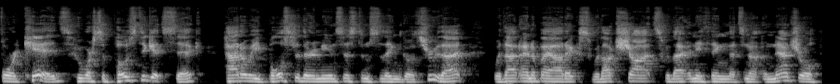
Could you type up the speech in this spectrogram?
for kids who are supposed to get sick. How do we bolster their immune system so they can go through that without antibiotics, without shots, without anything that's not unnatural?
